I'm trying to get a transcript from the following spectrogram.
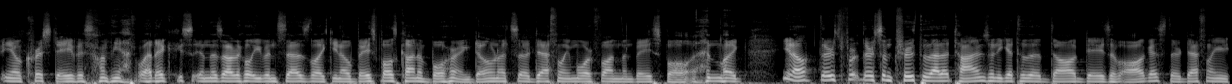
You know, Khris Davis on the Athletics in this article even says like, you know, baseball's kind of boring. Donuts are definitely more fun than baseball, and like, you know, there's there's some truth to that at times. When you get to the dog days of August, there are definitely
